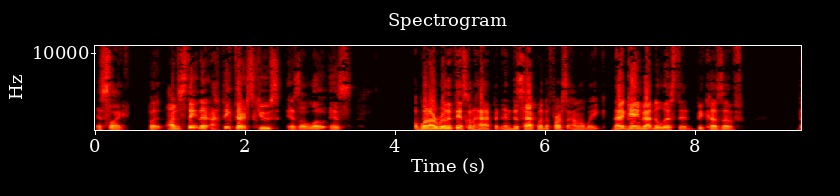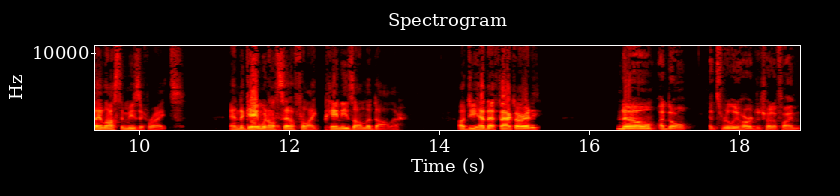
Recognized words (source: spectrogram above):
it's like, but I just think that I think their excuse is a low is what I really think is going to happen, and this happened with the first Alan Wake. That game got delisted because of they lost the music rights, and the game went on sale for like pennies on the dollar. Oh, do you have that fact already? No, I don't. It's really hard to try to find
